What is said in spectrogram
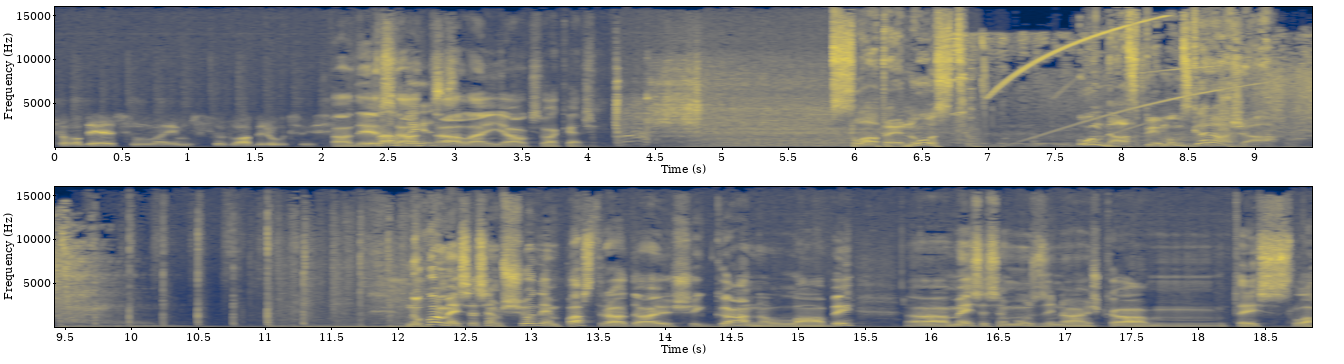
Paldies, un lai jums tur labi rūts viss. Paldies, Paldies. tā, lai jauks vakars! Slāpē nost un nāc pie mums garāžā! Nu, ko mēs esam šodien pastrādājuši gana labi. Mēs esam uzzinājuši, kā mm, Tesla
